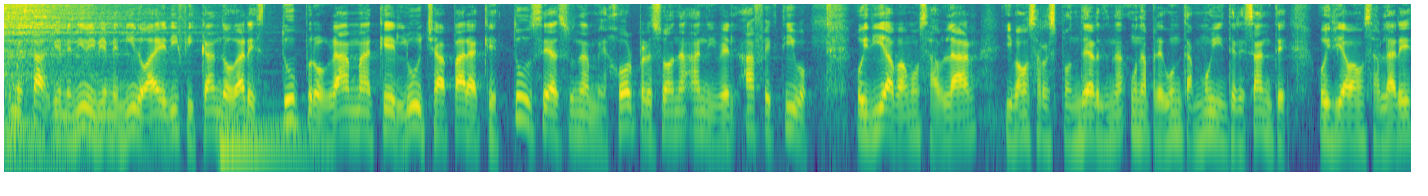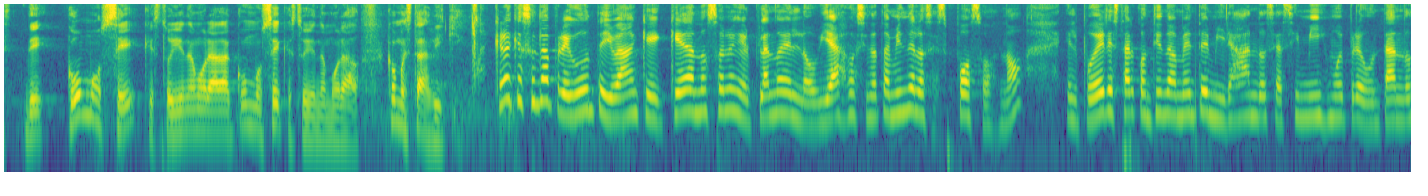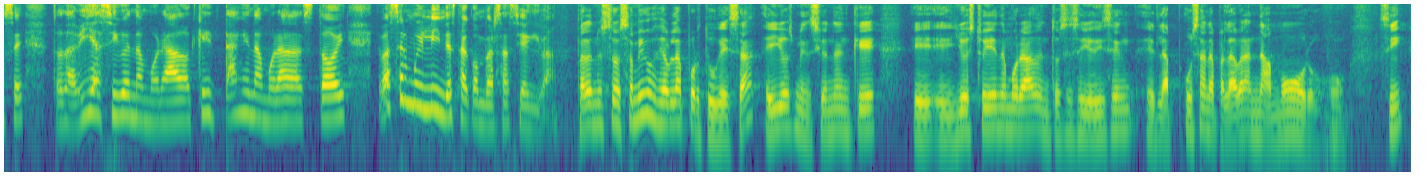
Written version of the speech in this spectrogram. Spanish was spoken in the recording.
¿cómo estás? Bienvenido y bienvenido a Edificando Hogares, tu programa que lucha para que tú seas una mejor persona a nivel afectivo. Hoy día vamos a hablar y vamos a responder de una, una pregunta muy interesante. Hoy día vamos a hablar es de ¿Cómo sé que estoy enamorada? ¿Cómo sé que estoy enamorado? ¿Cómo estás, Vicky? Creo que es una pregunta, Iván, que queda no solo en el plano del noviazgo, sino también de los esposos, ¿no? El poder estar continuamente mirándose a sí mismo y preguntándose, ¿todavía sigo enamorado? ¿Qué tan enamorada estoy? Va a ser muy linda esta conversación, Iván. Para nuestros amigos de habla portuguesa, ellos mencionan que eh, eh, yo estoy enamorado, entonces ellos dicen, eh, usan la palabra namoro, ¿sí?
